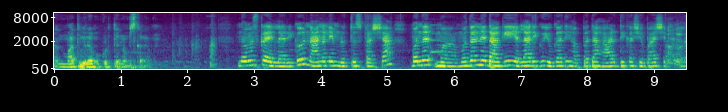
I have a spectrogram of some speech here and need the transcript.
ನಾನು ಮಾತು ವಿರಾಮ ಕೊಡ್ತೇನೆ. ನಮಸ್ಕಾರ. ನಮಸ್ಕಾರ ಎಲ್ಲರಿಗೂ. ನಾನು ನಿಮ್ಮ ಋತುಸ್ಪರ್ಶ. ಮೊದ ಮ- ಮೊದಲನೇದಾಗಿ ಎಲ್ಲರಿಗೂ ಯುಗಾದಿ ಹಬ್ಬದ ಹಾರ್ದಿಕ ಶುಭಾಶಯ. ಎಲ್ಲ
